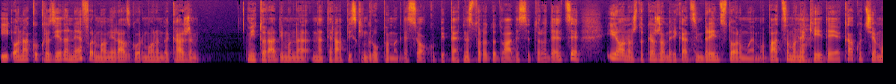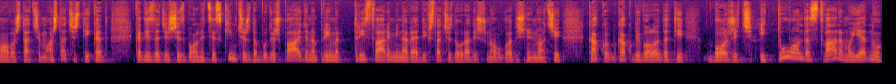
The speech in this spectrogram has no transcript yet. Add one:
i onako kroz jedan neformalni razgovor moram da kažem Mi to radimo na, na terapijskim grupama gde se okupi 15 do 20 dece i ono što kažu amerikanci brainstormujemo, bacamo da. neke ideje, kako ćemo ovo, šta ćemo, a šta ćeš ti kad, kad izađeš iz bolnice, s kim ćeš da budeš, pa ajde na primer tri stvari mi navedi šta ćeš da uradiš u novogodišnjoj noći, kako, kako bi volao da ti Božić? I tu onda stvaramo jednu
